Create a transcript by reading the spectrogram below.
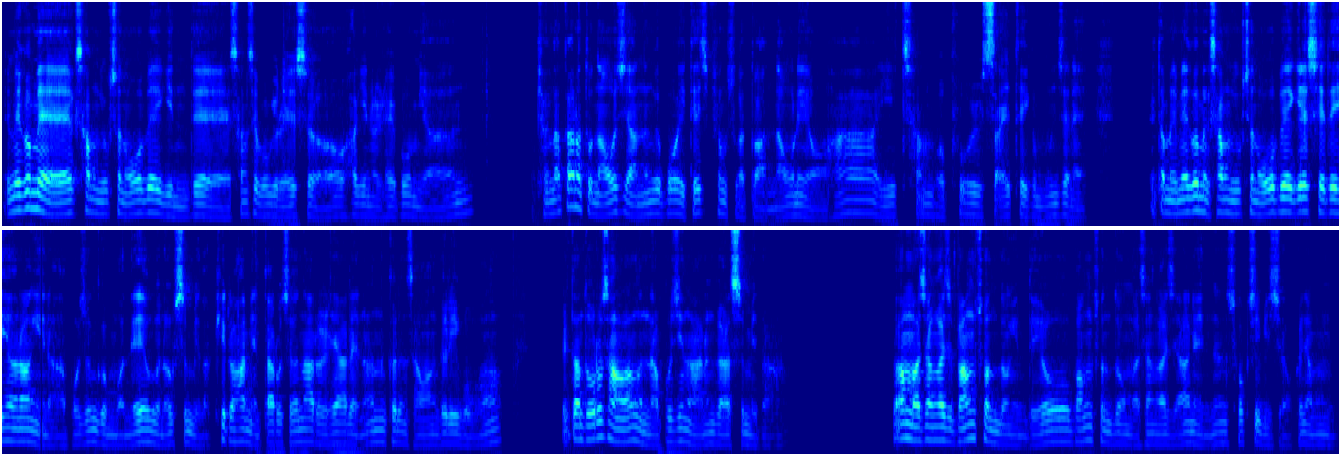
매매 금액 3억 6천5백인데 상세 보기로 해서 확인을 해보면 평당가는 또 나오지 않는 거 보이 대지평수가 또 안 나오네요. 아 이 참 어플 사이트 이거 문제네. 일단 매매금액 3억 6천5백의 세대 현황이나 보증금 뭐 내역은 없습니다. 필요하면 따로 전화를 해야 되는 그런 상황들이고 일단 도로 상황은 나쁘지는 않은 것 같습니다. 다음 마찬가지 방촌동인데요. 방촌동 마찬가지 안에 있는 속집이죠. 그냥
